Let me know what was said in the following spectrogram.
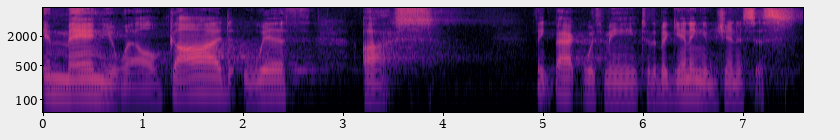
Emmanuel, God with us. Think back with me to the beginning of Genesis,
